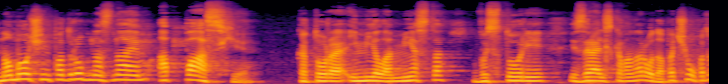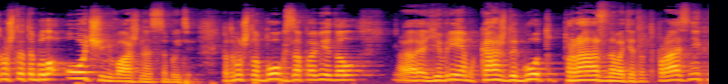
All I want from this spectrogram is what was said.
Но мы очень подробно знаем о Пасхе, которая имела место в истории израильского народа. Почему? Потому что это было очень важное событие. Потому что Бог заповедал э, евреям каждый год праздновать этот праздник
